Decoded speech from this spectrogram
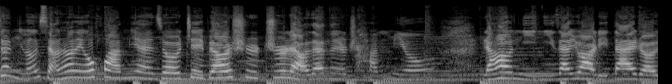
就你能想象那个画面，就是这边儿是知了在那儿蝉鸣，然后你你在院儿里待着，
